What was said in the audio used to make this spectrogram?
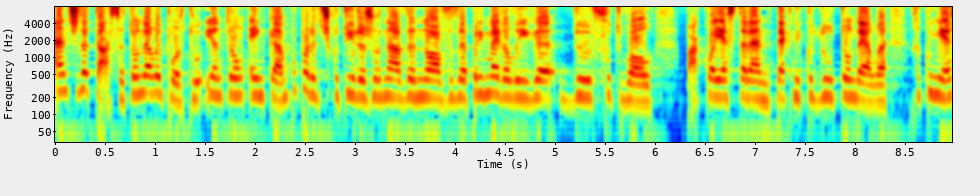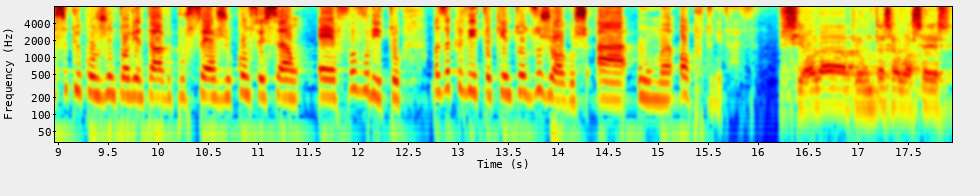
Antes da taça, Tondela e Porto entram em campo para discutir a jornada 9 da Primeira Liga de Futebol. Paco Ayestaran, técnico do Tondela, reconhece que o conjunto orientado por Sérgio Conceição é favorito, mas acredita que em todos os jogos há uma oportunidade. Se agora perguntas a vocês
